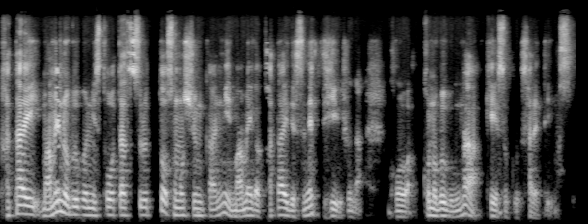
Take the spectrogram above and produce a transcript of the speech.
硬、い豆の部分に到達すると、その瞬間に豆が硬いですねっていうふうな、こうこの部分が計測されています。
